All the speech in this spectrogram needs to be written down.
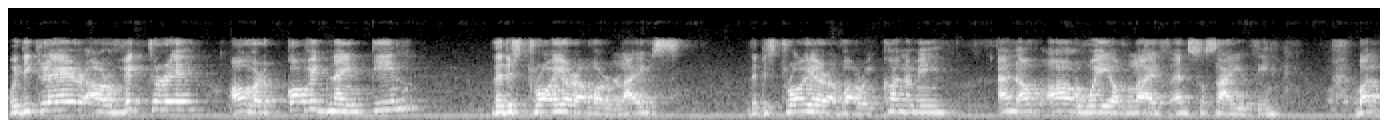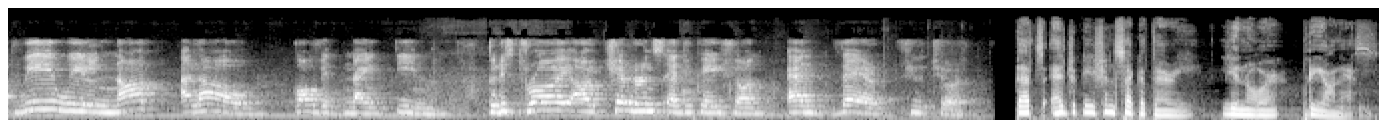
We declare our victory over COVID 19, the destroyer of our lives, the destroyer of our economy, and of our way of life and society. But we will not allow COVID 19 to destroy our children's education and their future. That's Education Secretary Leonor Briones.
